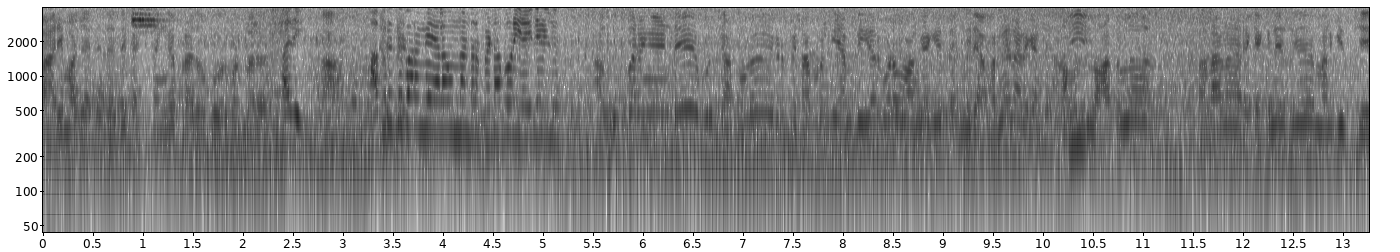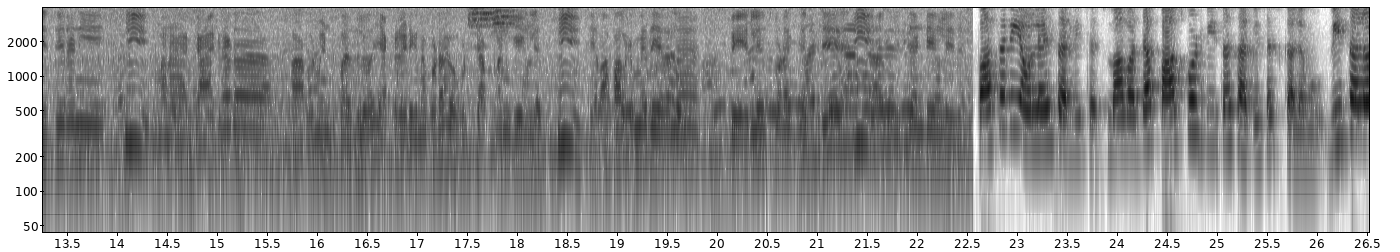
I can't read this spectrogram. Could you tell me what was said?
భారీ మెజారిటీ అయితే ఖచ్చితంగా ప్రజలు కోరుకుంటున్నారు. అది. అభివృద్ధి పరంగా ఎలా ఉందంటారు పిఠాపురం ఐదేళ్ళు? అభివృద్ధి పరంగా అంటే ఇప్పుడు గతంలో ఇక్కడ పిఠాపురంకి ఎంపీ గారు కూడా వంగ గీతారు మీరు ఎవరినైనా అడగండి. లోకల్లో అలానా రికగ్నైజ్ మనకి ఇది చేశారని మన కాకినాడ పార్లమెంట్ పరిధిలో ఎక్కడ అడిగినా కూడా ఒకటి చెప్పడానికి ఏం లేదు. ఉమ్. శిలాఫలకం మీద ఏదైనా పేర్లు వేసుకోవడానికి చెప్తే అభివృద్ధి అంటే ఏం లేదండి. Vasavi online services. మా వద్ద పాస్పోర్ట్ వీసా సర్వీసెస్ కలవు. వీసాలో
